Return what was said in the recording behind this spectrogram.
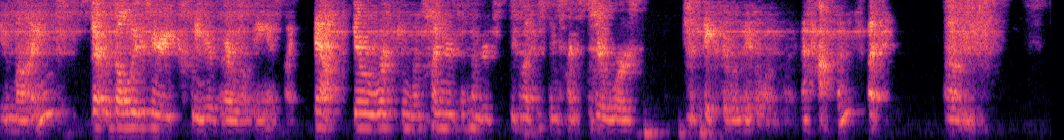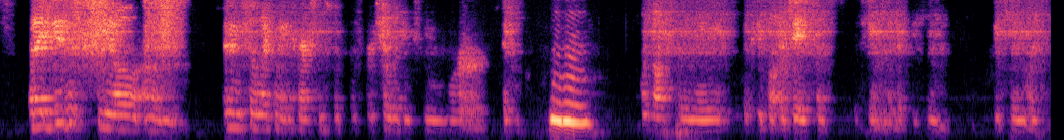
in mind. So that was always very clear that our well-being is like. Now they were working with hundreds and hundreds of people at the same time, so there were mistakes that were made along the way. That happens, but um, but I didn't feel um, I didn't feel like my interactions with the fertility team were difficult. hmm It was often the, the people adjacent to the team that it became became more difficult.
